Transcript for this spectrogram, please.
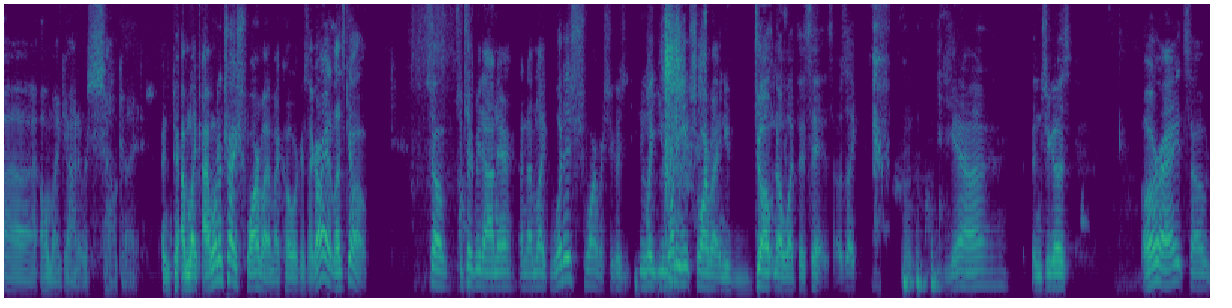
uh, oh my god, it was so good. And I'm like, I want to try shawarma. And my coworker's like, all right, let's go. So she took me down there, and I'm like, "What is shawarma?" She goes, "You like you want to eat shawarma, and you don't know what this is." I was like, "Yeah," and she goes, "All right." So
